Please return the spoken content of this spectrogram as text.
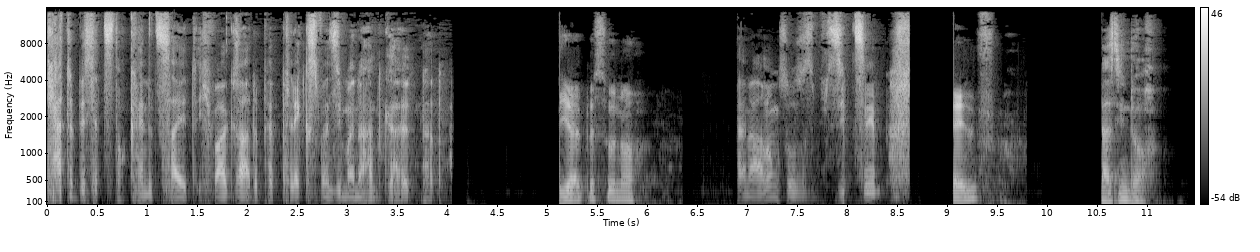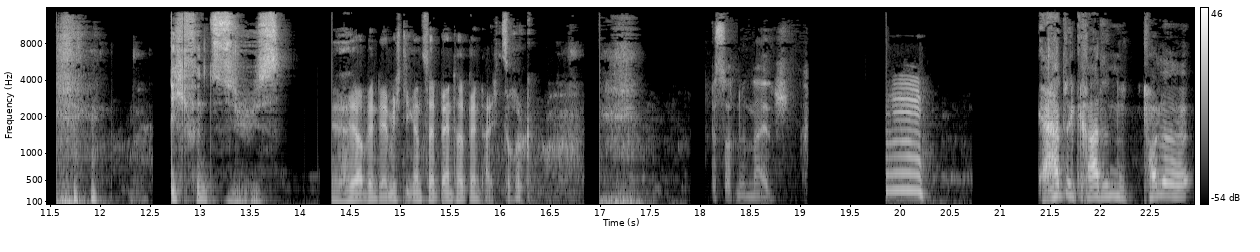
Ich hatte bis jetzt noch keine Zeit. Ich war gerade perplex, weil sie meine Hand gehalten hat. Wie alt bist du noch? Keine Ahnung, so 17? Elf? Lass ihn doch. ich find's süß. Ja, ja, wenn der mich die ganze Zeit band hat, band ich zurück. Bist doch nur neidisch. Er hatte gerade eine tolle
